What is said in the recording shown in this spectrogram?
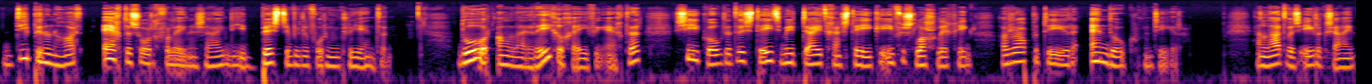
diep in hun hart echte zorgverleners zijn die het beste willen voor hun cliënten. Door allerlei regelgeving echter zie ik ook dat we steeds meer tijd gaan steken in verslaglegging, rapporteren en documenteren. En laten we eens eerlijk zijn,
